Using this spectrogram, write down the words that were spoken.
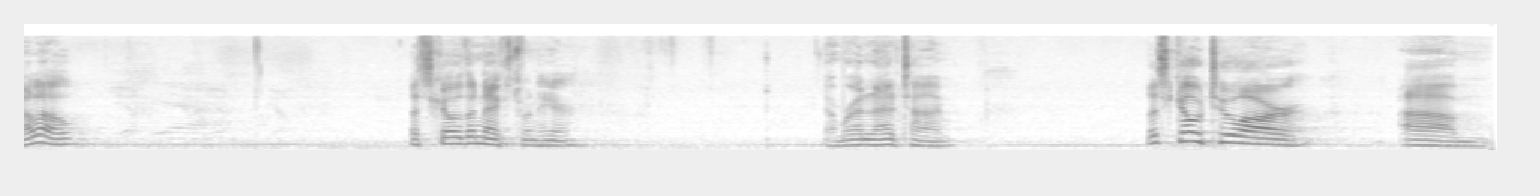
Hello. Let's go to the next one here. I'm running out of time. Let's go to our um,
